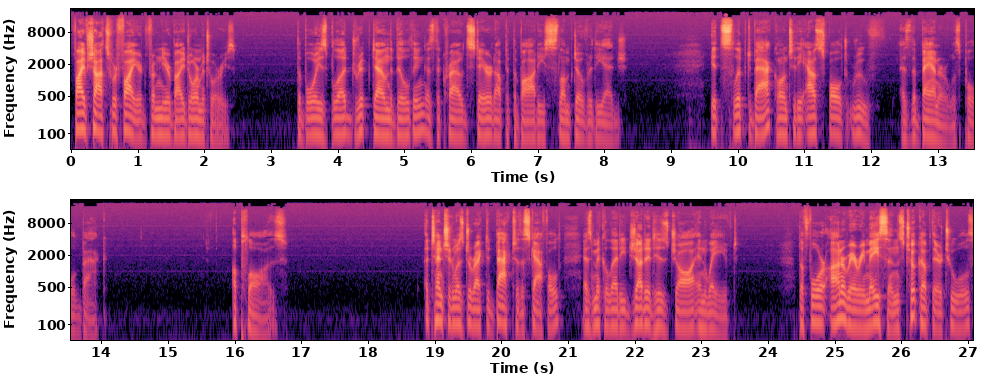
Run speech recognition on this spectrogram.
Five shots were fired from nearby dormitories. The boy's blood dripped down the building as the crowd stared up at the body slumped over the edge. It slipped back onto the asphalt roof as the banner was pulled back. Applause. Attention was directed back to the scaffold as Micheletti jutted his jaw and waved. The four honorary masons took up their tools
